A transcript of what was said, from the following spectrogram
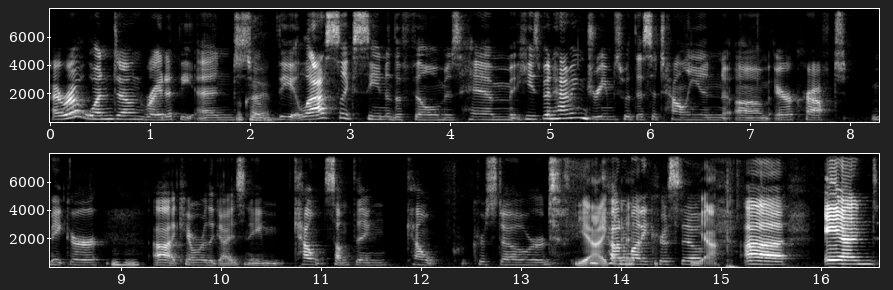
I wrote one down right at the end. So Okay. the last like scene of the film is him. He's been having dreams with this Italian um, aircraft maker. Mm-hmm. Uh, I can't remember the guy's name. Count something. Count Cristo or Yeah, Count. Monte Cristo. Yeah. Uh, and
